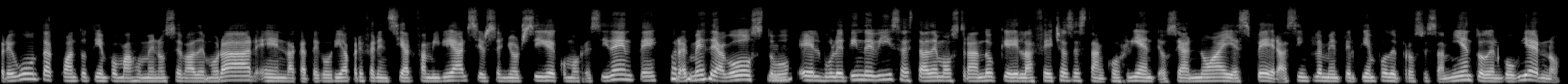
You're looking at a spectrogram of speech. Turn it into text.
pregunta, ¿cuánto tiempo más o menos se va a demorar en la categoría preferencial familiar si el señor sigue como residente? Para el mes de agosto, el boletín de visa está demostrando que las fechas están corrientes, o sea, no hay espera, simplemente el tiempo de procesamiento del gobierno.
